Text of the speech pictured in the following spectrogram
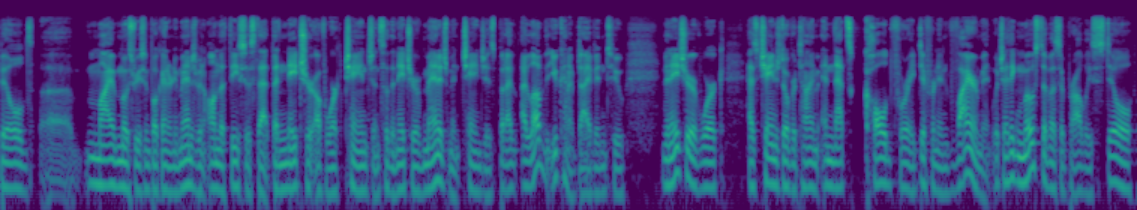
build uh, my most recent book, Under New Management, on the thesis that the nature of work changed, and so the nature of management changes. But I, I love that you kind of dive into the nature of work has changed over time, and that's called for a different environment, which I think most of us are probably still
